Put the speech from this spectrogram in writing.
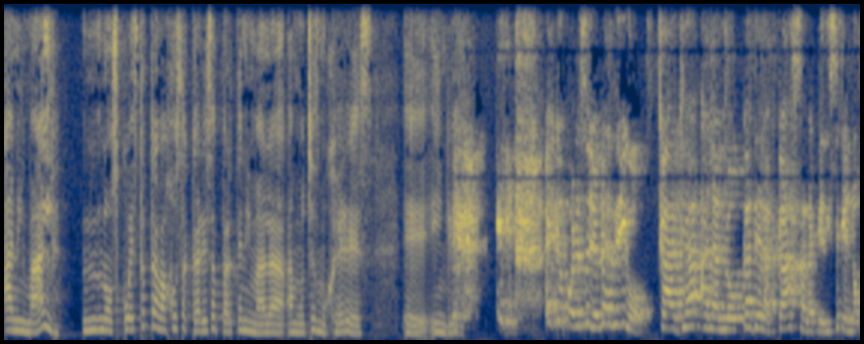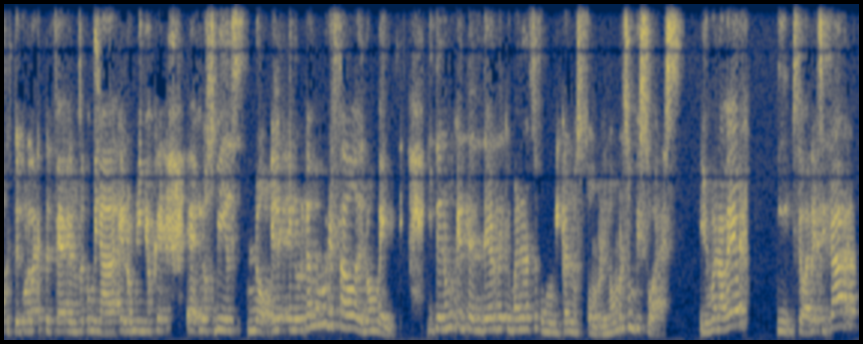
animal. Nos cuesta trabajo sacar esa parte animal a, muchas mujeres, eh, Ingrid. Es que por eso yo les digo, calla a la loca de la casa, la que dice que no, que estoy gorda, que estoy fea, que no se comí nada, que los niños, que eh, los bills. No, el, orgasmo es un estado de no mente. Y tenemos que entender de qué manera se comunican los hombres. Los hombres son visuales. Ellos van a ver y se van a excitar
